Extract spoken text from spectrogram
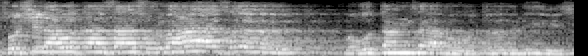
सोशिला होताचा सुरवास. बहुतांचा बहुत दिस.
